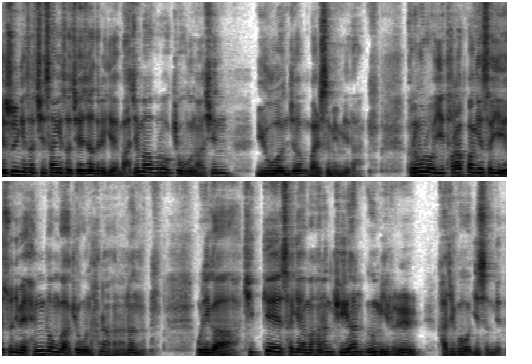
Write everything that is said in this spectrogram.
예수님께서 지상에서 제자들에게 마지막으로 교훈하신 유언적 말씀입니다. 그러므로 이 다락방에서 예수님의 행동과 교훈 하나하나는 우리가 깊게 새겨야만 하는 귀한 의미를 가지고 있습니다.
